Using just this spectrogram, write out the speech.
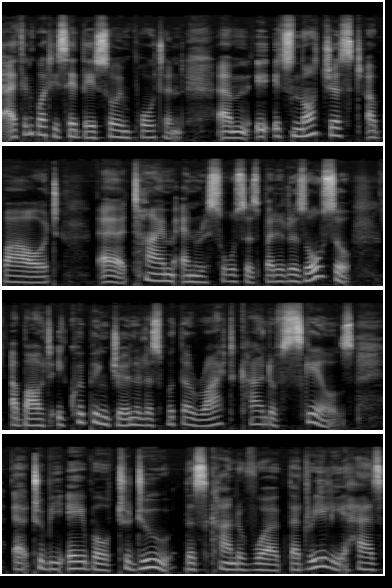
I think what he said there is so important. Um, it, it's not just about uh, time and resources, but it is also about equipping journalists with the right kind of skills uh, to be able to do this kind of work that really has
